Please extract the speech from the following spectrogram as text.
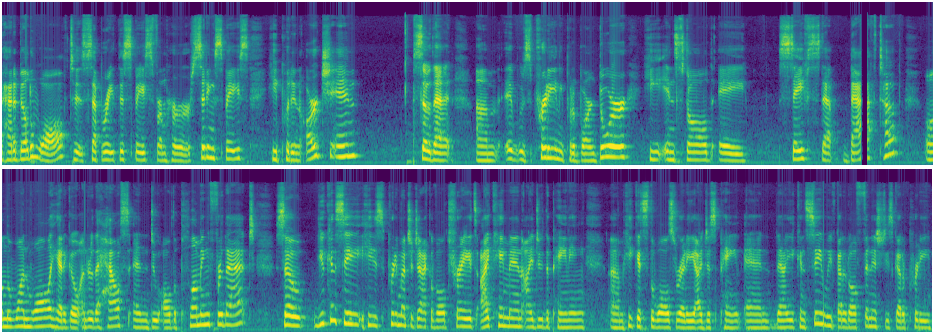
had to build a wall to separate this space from her sitting space. He put an arch in so that um, it was pretty and he put a barn door. He installed a safe step bathtub on the one wall. He had to go under the house and do all the plumbing for that. So you can see he's pretty much a jack of all trades. I came in, I do the painting. Um, he gets the walls ready. I just paint. And now you can see we've got it all finished. He's got a pretty,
